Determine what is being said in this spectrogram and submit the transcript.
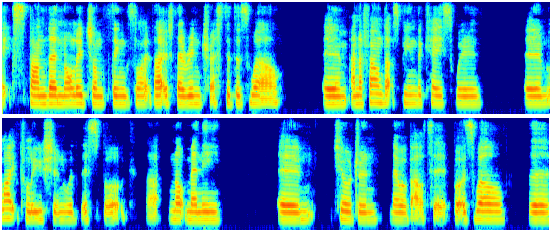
expand their knowledge on things like that if they're interested as well. Um, and I found that's been the case with um, light pollution with this book, that not many um, children know about it, but as well, the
